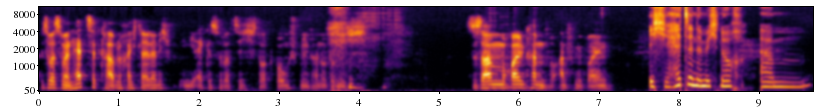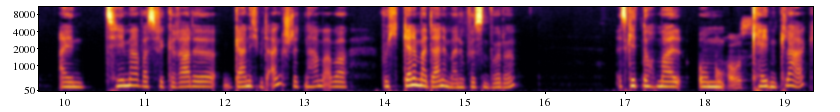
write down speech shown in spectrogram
beziehungsweise mein Headset-Kabel reicht leider nicht in die Ecke, sodass ich dort Baum spielen kann oder mich zusammenrollen kann und anfangen mit Weinen. Ich hätte nämlich noch ähm, ein Thema, was wir gerade gar nicht mit angeschnitten haben, aber wo ich gerne mal deine Meinung wissen würde. Es geht nochmal um Caden Clark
